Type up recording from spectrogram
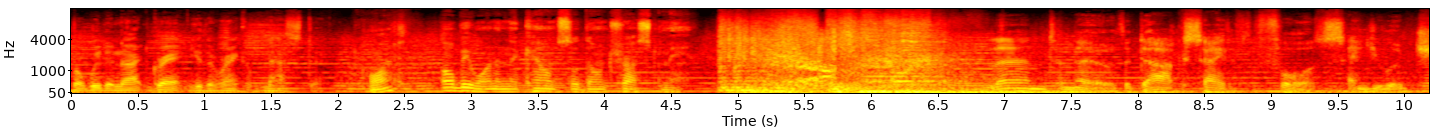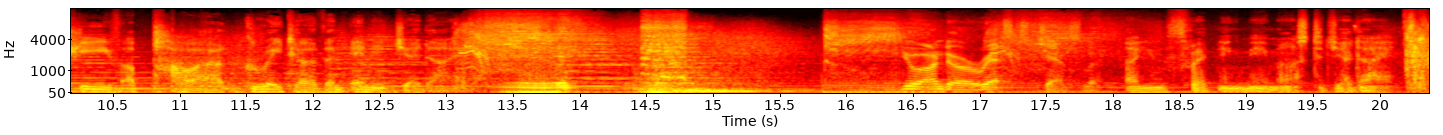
but we do not grant you the rank of master. What? Obi-Wan and the Council don't trust me. Learn to know the dark side of the Force, and you will achieve a power greater than any Jedi. You're under arrest, Chancellor. Are you threatening me, Master Jedi?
